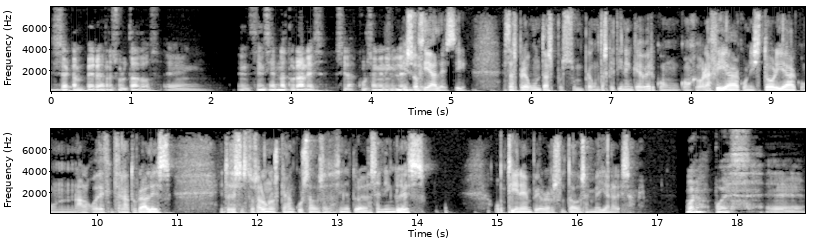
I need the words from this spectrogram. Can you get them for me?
Si sacan peores resultados en en ciencias naturales, si las cursan en inglés. Y sociales, sí. Estas preguntas pues son preguntas que tienen que ver con, geografía, con historia, con algo de ciencias naturales. Entonces, estos alumnos que han cursado esas asignaturas en inglés obtienen peores resultados en media en el examen. Bueno, pues eh,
